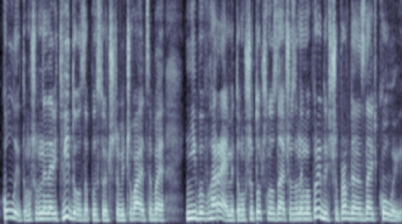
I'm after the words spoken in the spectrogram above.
коли тому, що вони навіть відео записують, що відчувають себе ніби в гаремі, тому що точно знають, що за ними прийдуть, що правда не знають коли.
